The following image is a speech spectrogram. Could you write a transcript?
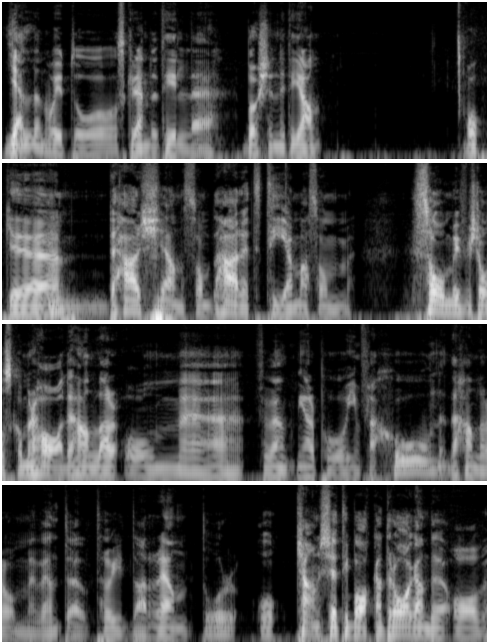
Gällen var ute och skrämde till börsen lite grann. Och mm. det här känns som, det här är ett tema som som vi förstås kommer ha. Det handlar om eh, förväntningar på inflation. Det handlar om eventuellt höjda räntor och kanske tillbakadragande av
